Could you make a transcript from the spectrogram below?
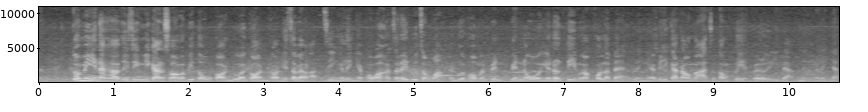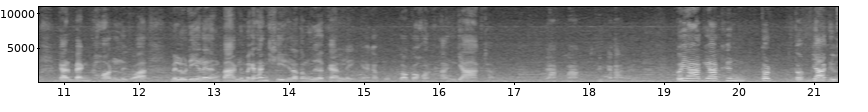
กัน ก็มีนะครับจริงๆ มีการซ้อมกับพี่โตก่อนด้วยก่อนก่อนที่จะแบบอัดจริงอะไรเงี้ยเพราะว่าจะได้ดูจังหวะกันด้วยเพราะมันเป็นเป็นโนอย่างเงี้ยดนตรีมันก็คนละแบบอะไรเงี้ยวิธีการร้องก็อาจจะต้องเปลี่ยนไปด้วยอีกแบบหนึ่งอะไรเงี้ยการแบ่งท่อนหรือว่าเมโลดี้อะไรต่างๆ หรือแม้กระทั่งคีย์ที่เราต้องเลือกกันอะไรเงี้ยครับผมก็ก็ค่อนข้างยากครับ ยากมากขึ้นขนาดไหนก็ยากยากขึ้นก็ก็ยากอยู่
